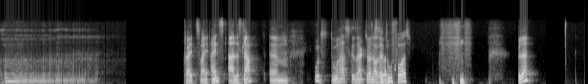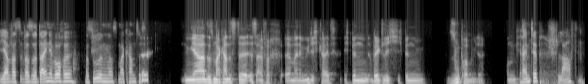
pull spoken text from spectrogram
Äh, 3, 2, 1, alles klar. Ähm, gut, du hast gesagt, du hattest. Fahre du fort. Bitte? Ja, was, was war deine Woche? Hast du irgendwas Markantes? Äh, Ja, das Markanteste ist einfach äh, meine Müdigkeit. Ich bin wirklich, ich bin super müde. Und Geheimtipp: Schlafen.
